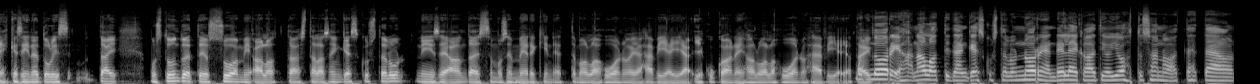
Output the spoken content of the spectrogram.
Ehkä siinä tulisi, tai musta tuntuu, että jos Suomi aloittaa tällaisen keskustelun, niin se antaisi semmoisen merkin, että me ollaan huonoja häviäjiä ja kukaan ei halua olla huono häviäjä. Tai... Norjahan aloitti tämän keskustelun. Norjan delegaation johto sanoi, että tämä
